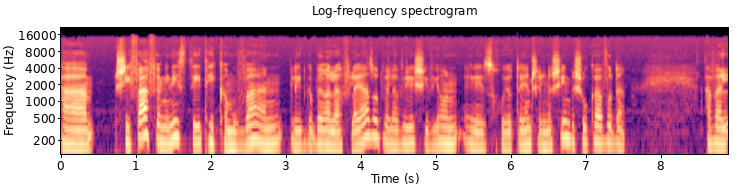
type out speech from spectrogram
השאיפה הפמיניסטית היא כמובן להתגבר על האפליה הזאת ולהביא לשוויון uh, זכויותיהן של נשים בשוק העבודה. אבל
